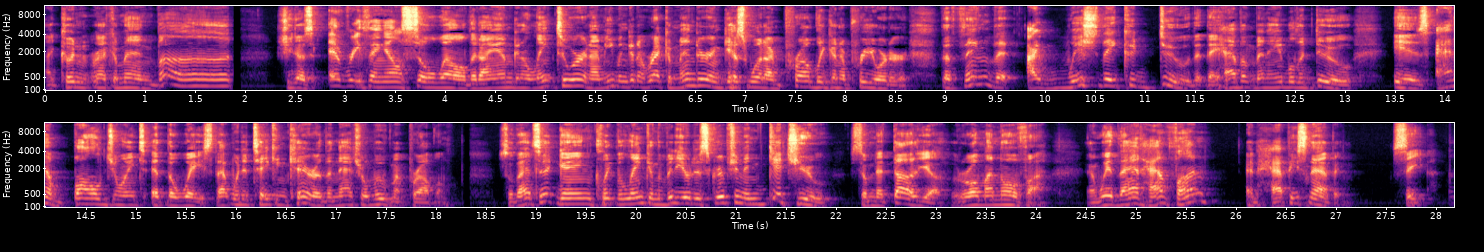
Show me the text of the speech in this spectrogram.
I couldn't recommend, but she does everything else so well that I am going to link to her and I'm even going to recommend her. And guess what? I'm probably going to pre order. The thing that I wish they could do that they haven't been able to do is add a ball joint at the waist. That would have taken care of the natural movement problem. So that's it, gang. Click the link in the video description and get you some Natalia Romanova. And with that, have fun and happy snapping. See ya.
